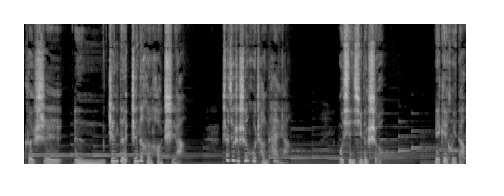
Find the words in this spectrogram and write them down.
可是，嗯，真的真的很好吃啊，这就是生活常态啊！我心虚的说。Miki 回道。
